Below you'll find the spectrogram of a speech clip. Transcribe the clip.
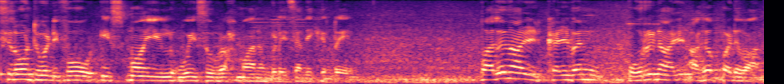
சிலோன் டுவெண்ட்டி ஃபோர் இஸ்மாயில் ஒய்சூர் ரஹ்மான் உங்களை சந்திக்கின்றேன். பல நாள் கல்வன் ஒரு நாள் அகப்படுவான்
